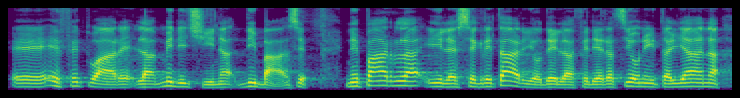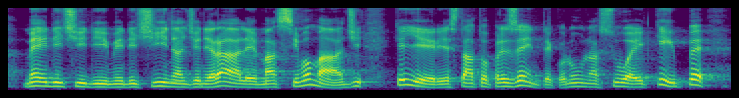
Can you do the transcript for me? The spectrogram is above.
eh, effettuare la medicina di base. Ne parla il segretario della Federazione Italiana Medici di Medicina Generale Massimo Maggi che ieri è stato presente con una sua equipe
